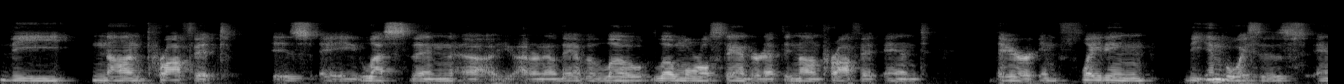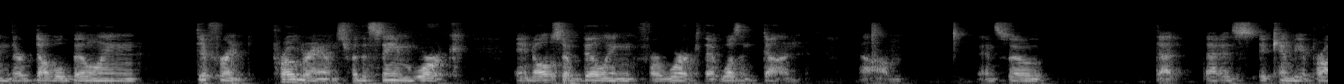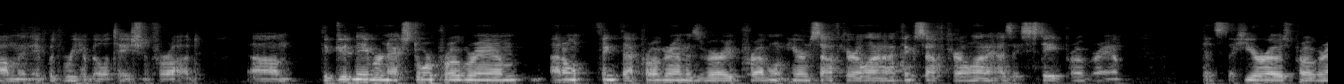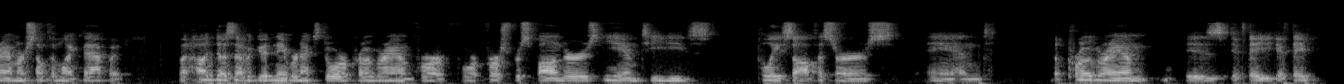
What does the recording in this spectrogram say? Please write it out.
the nonprofit is a less than uh, I don't know they have a low low moral standard at the nonprofit and they're inflating the invoices and they're double billing different programs for the same work and also billing for work that wasn't done. Um, and so that that is it can be a problem with rehabilitation fraud. Um, the Good Neighbor Next Door program, I don't think that program is very prevalent here in South Carolina. I think South Carolina has a state program that's the Heroes program or something like that, but but HUD does have a Good Neighbor Next Door program for, for first responders, EMTs, police officers, and the program is if they if they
